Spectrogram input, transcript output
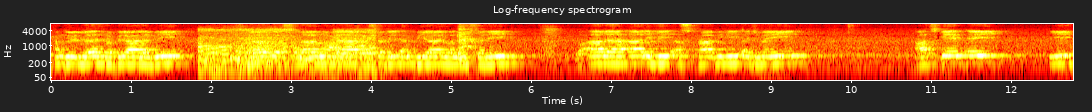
الحمد لله رب العالمين والصلاة والسلام على أشرف الأنبياء والمرسلين وعلى آله أصحابه أجمعين আজকের এই ঈদ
